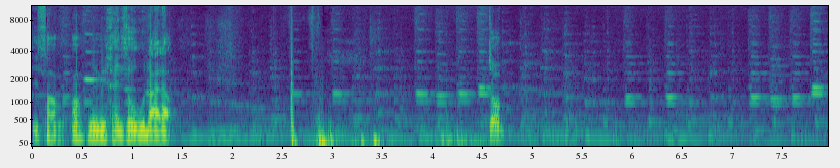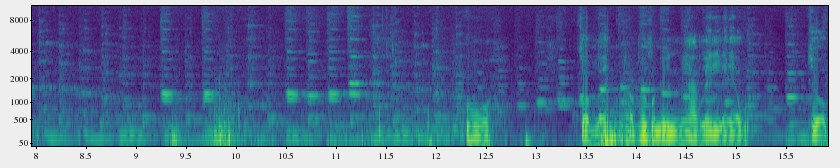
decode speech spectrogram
ที่สองอ๋อไม่มีใครสู้ได้แล้ว จบ โอ้จบเลยกูทำให้คนอื่นไม่อยากเล่นแล้ว จบ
